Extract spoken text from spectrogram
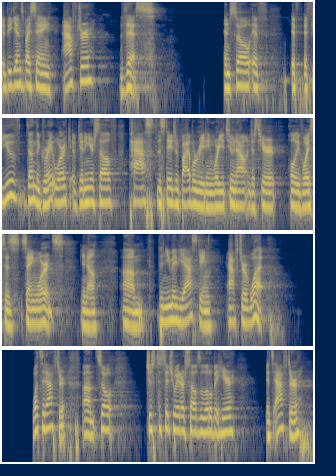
It begins by saying, "After this." And so, if if if you've done the great work of getting yourself past the stage of Bible reading where you tune out and just hear holy voices saying words, you know, um, then you may be asking, "After what?" What's it after? Um, so just to situate ourselves a little bit here, it's after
